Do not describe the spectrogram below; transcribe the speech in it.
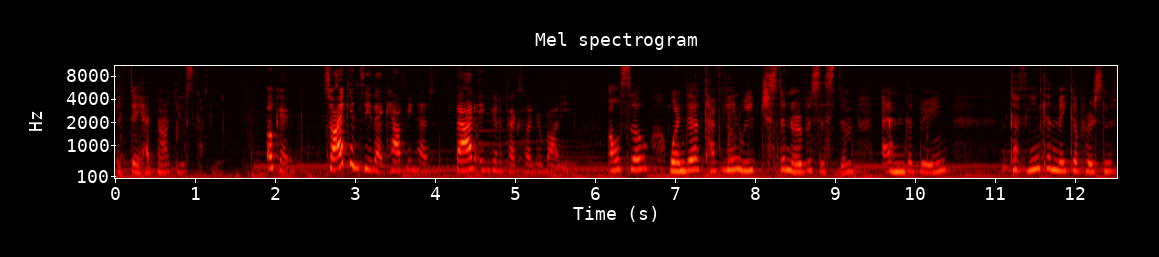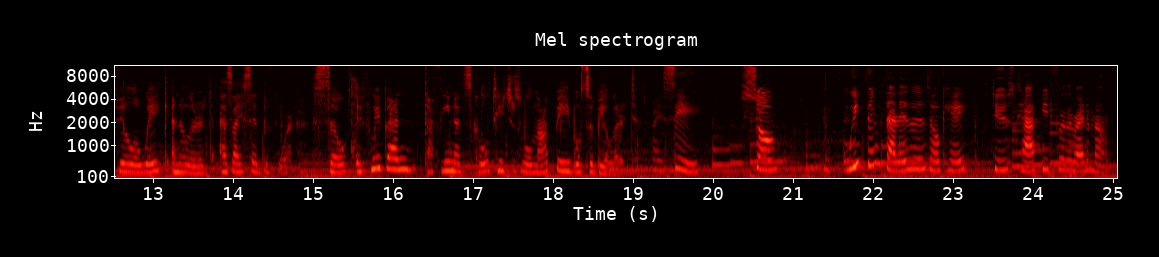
if they had not used caffeine. Okay, so I can see that caffeine has bad and good effects on your body. Also, when the caffeine reaches the nervous system and the brain, caffeine can make a person feel awake and alert, as I said before. So, if we ban caffeine at school, teachers will not be able to be alert. I see. So, we think that it is okay to use caffeine for the right amount.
